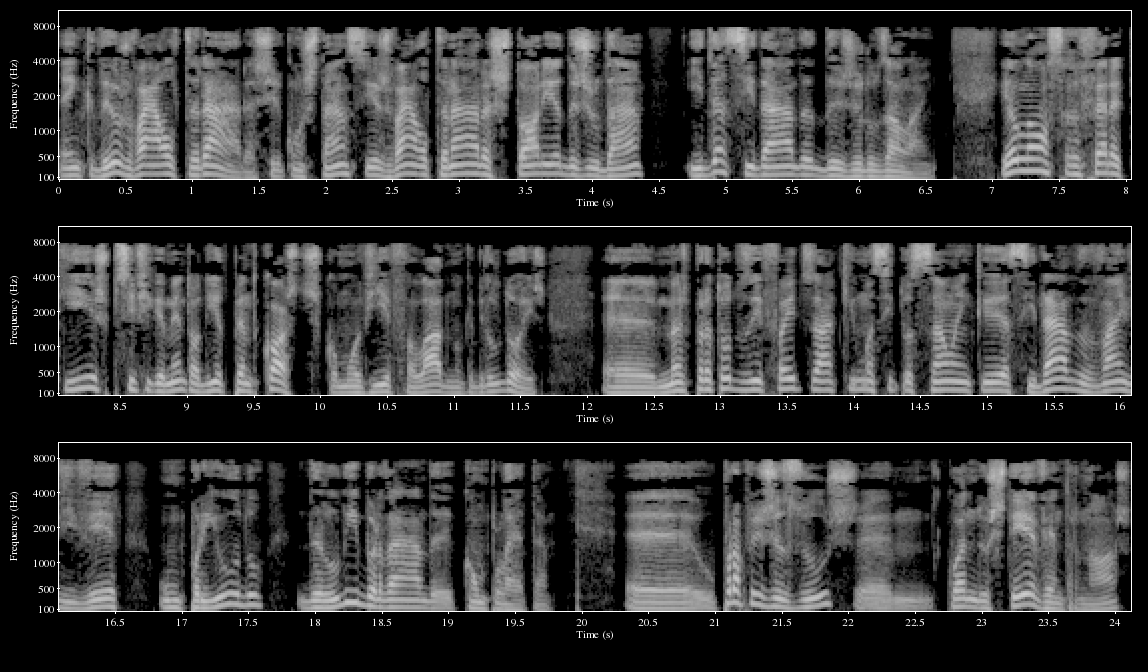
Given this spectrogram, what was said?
em que Deus vai alterar as circunstâncias, vai alterar a história de Judá e da cidade de Jerusalém. Ele não se refere aqui especificamente ao dia de Pentecostes, como havia falado no capítulo 2, eh, mas para todos os efeitos há aqui uma situação em que a cidade vai viver um período de liberdade completa. Uh, o próprio Jesus, uh, quando esteve entre nós,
